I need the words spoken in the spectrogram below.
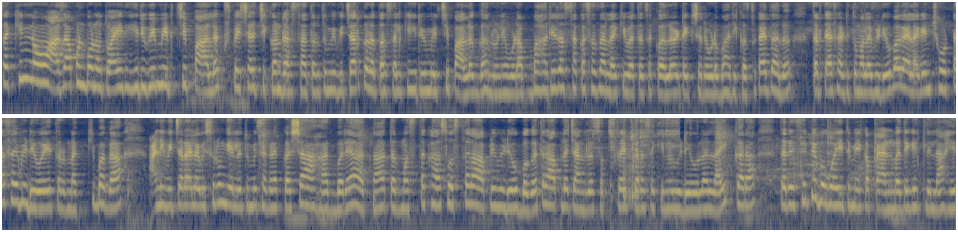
सखींनो आज आपण बनवतो आहे हिरवी मिरची पालक स्पेशल चिकन रस्सा. तर तुम्ही विचार करत असाल की हिरवी मिरची पालक घालून एवढा भारी रस्सा कसा झाला किंवा त्याचं कलर टेक्स्चर एवढं भारी कसं काय झालं? तर त्यासाठी तुम्हाला व्हिडिओ बघायला लागेल. छोटासा व्हिडिओ आहे तर नक्की बघा. आणि विचारायला विसरून गेले तुम्ही सगळ्या कशा आहात बऱ्या आहात ना? तर मस्त खा स्वस्त राहा आपली व्हिडिओ बघत राहा आपल्या चॅनलला सबस्क्राईब करा सखीनो व्हिडिओला लाईक करा. तर रेसिपी बघूया. इथे मी एका पॅनमध्ये घेतलेलं आहे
